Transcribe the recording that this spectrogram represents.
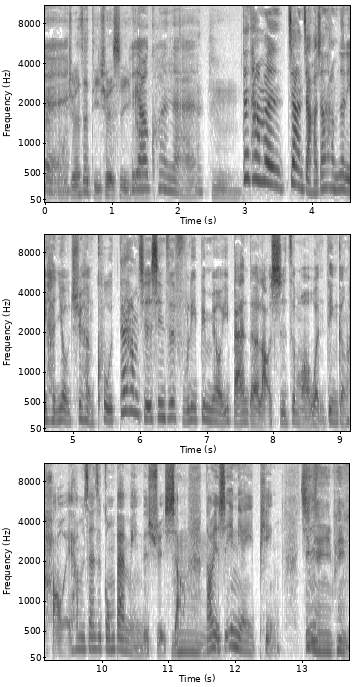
对，我觉得这的确是一个比较困难。嗯，但他们这样讲，好像他们那里很有趣、很酷，但他们其实薪资福利并没有一般的老师这么稳定更好。哎，他们现在是公办民营的学校，嗯、然后也是一年一聘，一年一聘。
